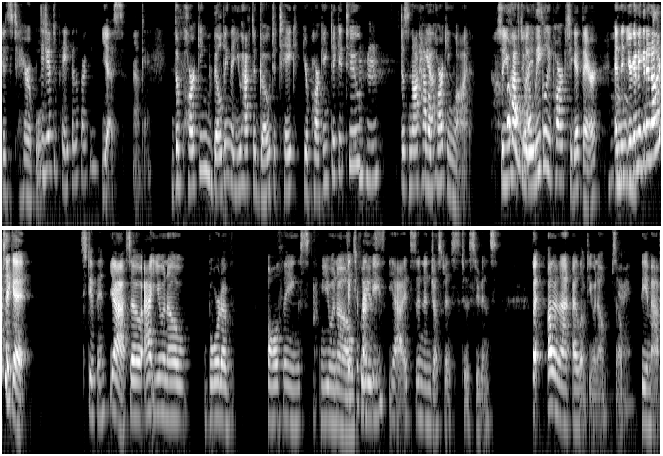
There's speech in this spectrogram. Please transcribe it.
It's terrible. Did you have to pay for the parking? Yes, Okay. the parking building that you have to go to take your parking ticket to Mm-hmm. does not have Yeah. a parking lot, so you have to what? illegally park to get there, and then you're gonna get another ticket. Stupid. Yeah, so at UNO board of all things UNO, Fix your please. parking. Yeah, it's an injustice to the students. But other than that, I loved UNO. So Alright. BMF.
